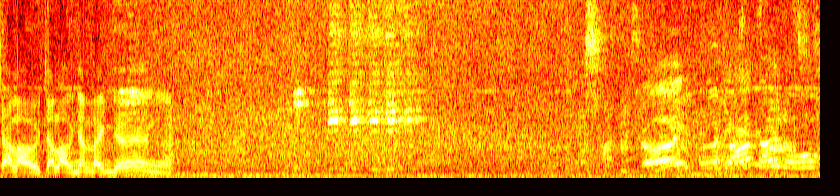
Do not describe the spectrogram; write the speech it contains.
Trả lời trả lời nhanh lên chứ. Rồi mưa gió tới luôn.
